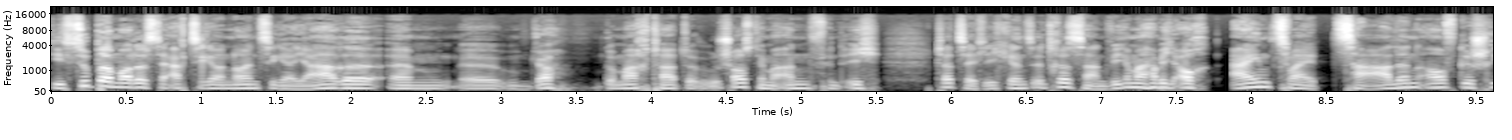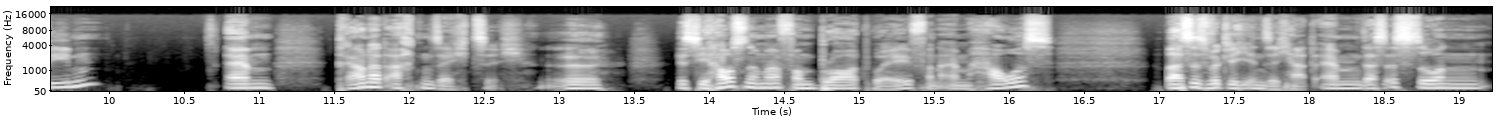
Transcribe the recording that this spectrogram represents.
die Supermodels der 80er und 90er Jahre ähm, äh, ja, gemacht hat. Schau es dir mal an, finde ich tatsächlich ganz interessant. Wie immer habe ich auch ein, zwei Zahlen aufgeschrieben. Ähm, 368 äh, ist die Hausnummer vom Broadway, von einem Haus, was es wirklich in sich hat. Ähm, das ist so ein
